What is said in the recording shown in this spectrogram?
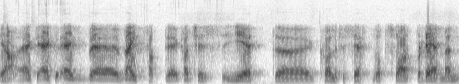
Ja, jeg, jeg, jeg vet faktisk Jeg kan ikke gi et uh, kvalifisert godt svar på det. Men,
